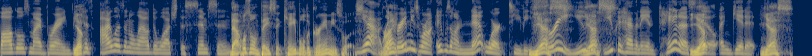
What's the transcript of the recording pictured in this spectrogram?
boggles my brain Yep. because I wasn't allowed to watch The Simpsons. that was on basic cable the grammys was yeah, right the Grammys were on. It was on network TV, Yes, free. You yes. you could have an antenna Yep. still and get it yes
